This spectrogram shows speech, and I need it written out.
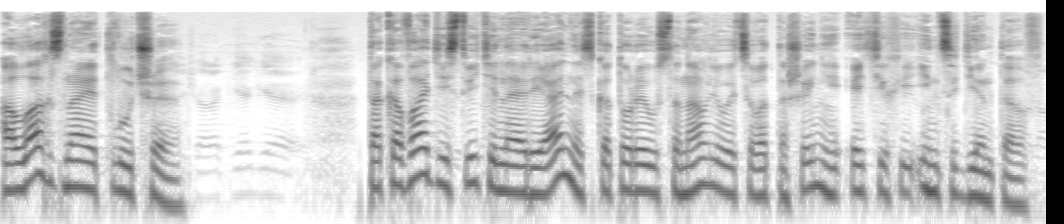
Аллах знает лучше. Такова действительная реальность, которая устанавливается в отношении этих инцидентов.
